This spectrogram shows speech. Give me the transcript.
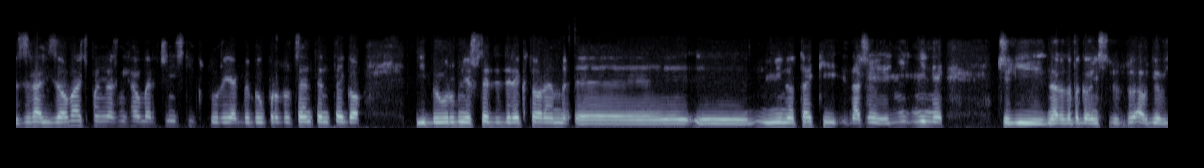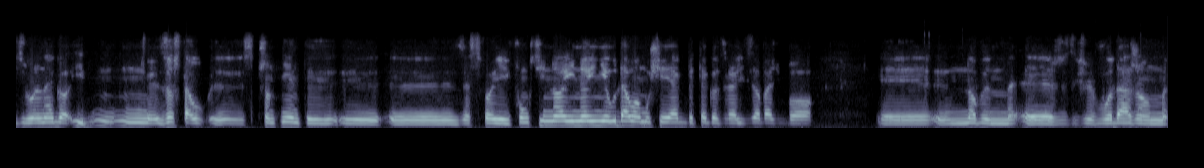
y, zrealizować, ponieważ Michał Merczyński, który jakby był producentem tego i był również wtedy dyrektorem Ninoteki, znaczy Ni- Niny, czyli Narodowego Instytutu Audiowizualnego i mm, został y, sprzątnięty y, y, ze swojej funkcji. No i, no i nie udało mu się jakby tego zrealizować, bo nowym tak włodarzom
